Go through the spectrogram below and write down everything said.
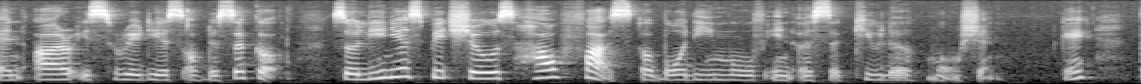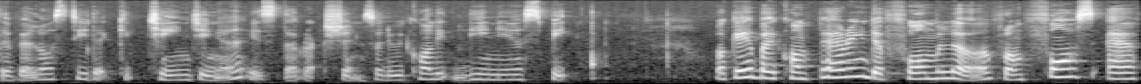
and r is radius of the circle. So linear speed shows how fast a body moves in a circular motion. Okay, the velocity that keep changing eh, its direction. So we call it linear speed. Okay, by comparing the formula from force F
